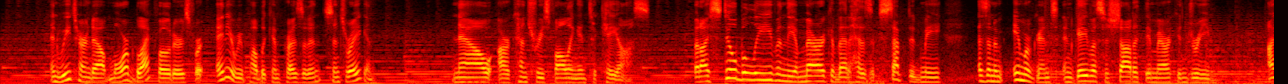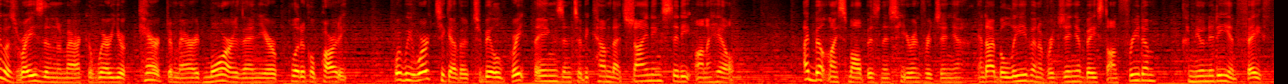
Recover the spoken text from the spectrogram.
and we turned out more black voters for any Republican president since Reagan. Now our country's falling into chaos. But I still believe in the America that has accepted me as an immigrant and gave us a shot at the American dream. I was raised in America where your character mattered more than your political party, where we worked together to build great things and to become that shining city on a hill. I built my small business here in Virginia, and I believe in a Virginia based on freedom, community, and faith.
